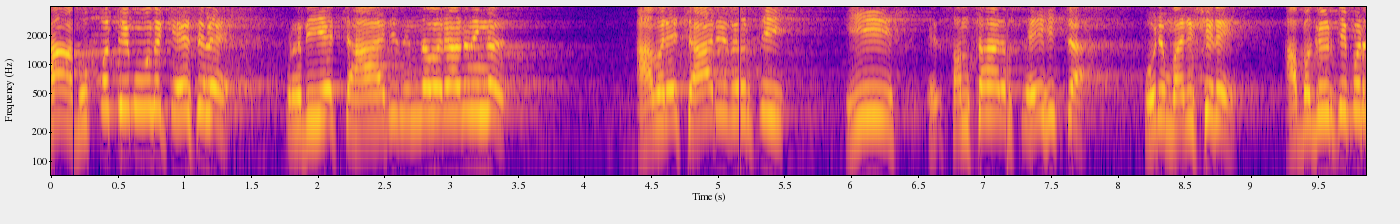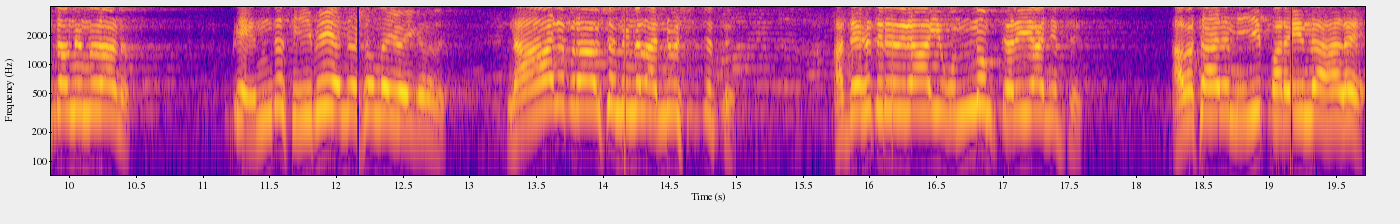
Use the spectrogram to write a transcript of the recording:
ആ മുപ്പത്തിമൂന്ന് കേസിലെ പ്രതിയെ ചാരി നിന്നവരാണ് നിങ്ങൾ. അവരെ ചാരി നിർത്തി ഈ സംസാരം സ്നേഹിച്ച ഒരു മനുഷ്യനെ അപകീർത്തിപ്പെടുത്താൻ നിന്നതാണ്. ഇപ്പൊ എന്ത് സി ബി ഐ അന്വേഷണം എന്നാണ് ചോദിക്കുന്നത് നാല് പ്രാവശ്യം നിങ്ങൾ അന്വേഷിച്ചിട്ട് അദ്ദേഹത്തിനെതിരായി ഒന്നും തെളിയാഞ്ഞിട്ട് അവസാനം ഈ പറയുന്ന ആളെ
